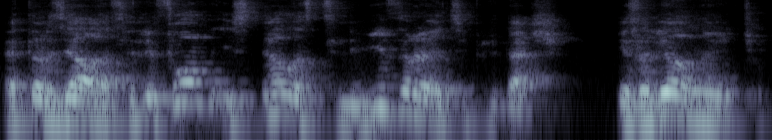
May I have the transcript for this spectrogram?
это взяла телефон и сняла с телевизора эти передачи и залила на YouTube.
